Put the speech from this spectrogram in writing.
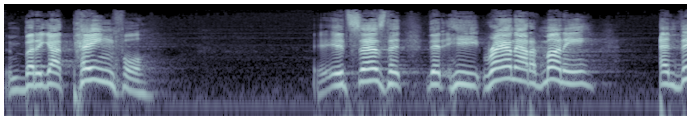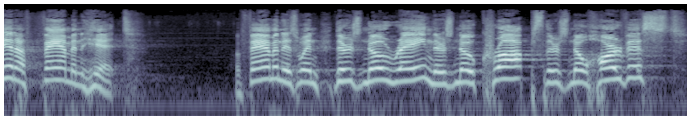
but it got painful. It says that, that he ran out of money and then a famine hit. A famine is when there's no rain, there's no crops, there's no harvest.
